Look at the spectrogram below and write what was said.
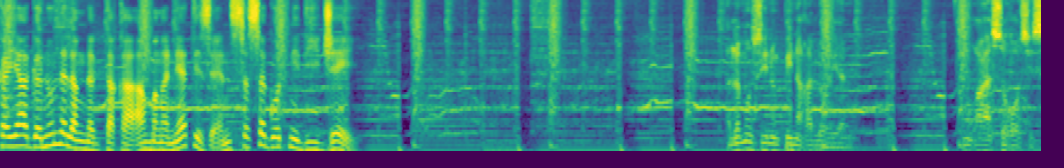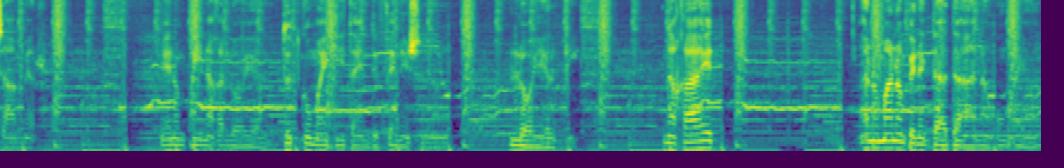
Kaya ganun na lang nagtaka ang mga netizens sa sagot ni DJ. Alam mo sinong pinaka-loyal? Yung aso ko si Summer. Yan ang pinaka-loyal. Doon ko makikita yung definition ng loyalty. Na kahit ano man ang pinagdadaanan ko ngayon,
